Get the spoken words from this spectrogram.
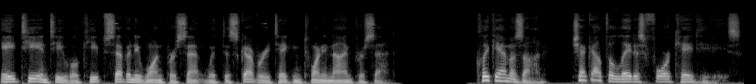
AT&T will keep 71% with Discovery taking 29%. Click Amazon, check out the latest 4K TVs.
